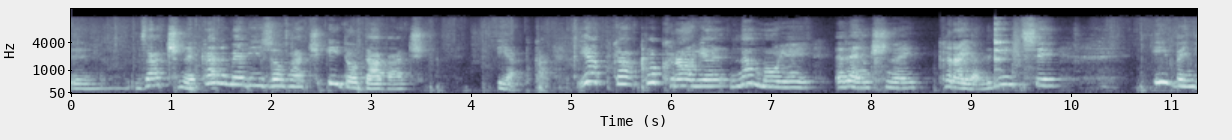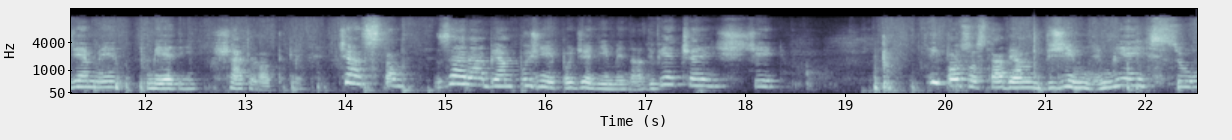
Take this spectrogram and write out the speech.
y, zacznę karmelizować i dodawać jabłka. Jabłka pokroję na mojej ręcznej krajalnicy i będziemy mieli szarlotkę. Ciasto zarabiam, później podzielimy na dwie części i pozostawiam w zimnym miejscu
